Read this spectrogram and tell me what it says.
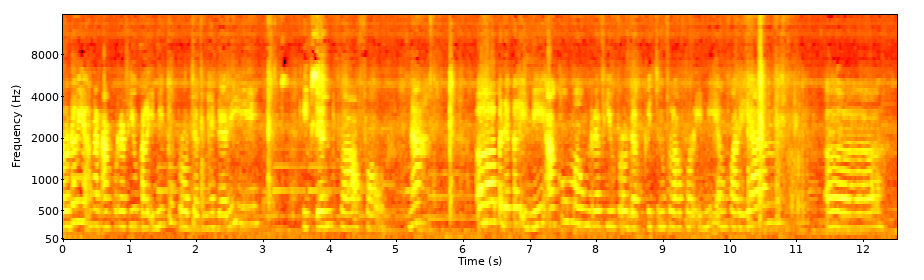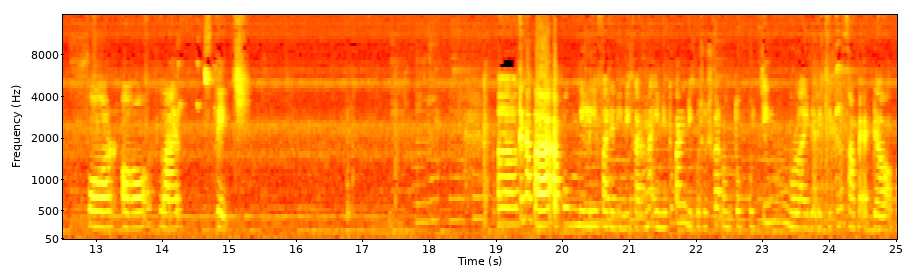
produk yang akan aku review kali ini tuh produknya dari Kitchen Flavor nah uh, pada kali ini aku mau nge-review produk Kitchen Flavor ini yang varian uh, for all life stage Uh, kenapa aku memilih varian ini? Karena ini tuh kan dikhususkan untuk kucing mulai dari kitten sampai adult.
